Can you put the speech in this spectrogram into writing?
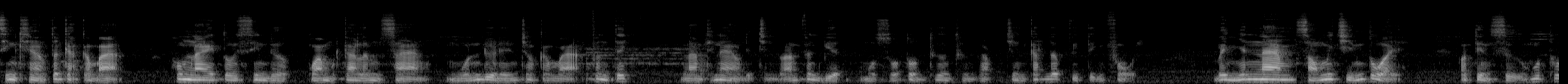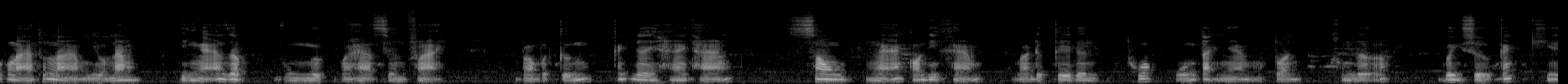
Xin chào tất cả các bạn. Hôm nay tôi xin được qua một ca lâm sàng muốn đưa đến cho các bạn phân tích làm thế nào để chẩn đoán phân biệt một số tổn thương thường gặp trên các lớp vi tính phổi. Bệnh nhân nam 69 tuổi có tiền sử hút thuốc lá thuốc lào nhiều năm, bị ngã dập vùng ngực và hạ sườn phải vào vật cứng cách đây 2 tháng. Sau ngã có đi khám và được kê đơn thuốc uống tại nhà một tuần không đỡ. Bệnh sử cách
